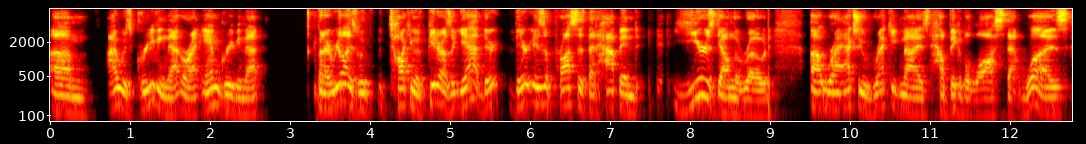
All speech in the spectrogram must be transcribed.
um, I was grieving that or I am grieving that. But I realized with talking with Peter, I was like, yeah, there there is a process that happened years down the road uh, where I actually recognized how big of a loss that was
